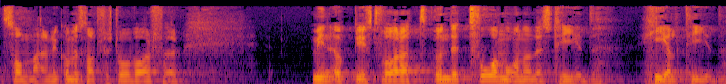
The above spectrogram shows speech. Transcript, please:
sommar. Ni kommer snart förstå varför. Min uppgift var att under två månaders tid, heltid,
